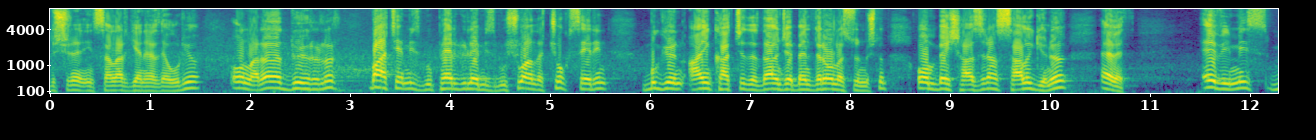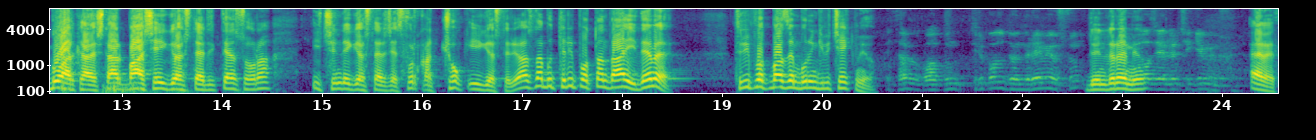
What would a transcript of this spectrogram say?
düşünen insanlar genelde oluyor. Onlara da duyurulur. Bahçemiz bu, pergülemiz bu. Şu anda çok serin. Bugün ayın kaçıdır? Daha önce ben drone sunmuştum. 15 Haziran Salı günü. Evet. Evimiz bu arkadaşlar. Bahçeyi gösterdikten sonra içinde göstereceğiz. Furkan çok iyi gösteriyor. Aslında bu tripodtan daha iyi değil mi? Tripod bazen bunun gibi çekmiyor. E tabi bunu tripodu döndüremiyorsun. Döndüremiyor. Bazı yerleri çekemiyorsun. Evet.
